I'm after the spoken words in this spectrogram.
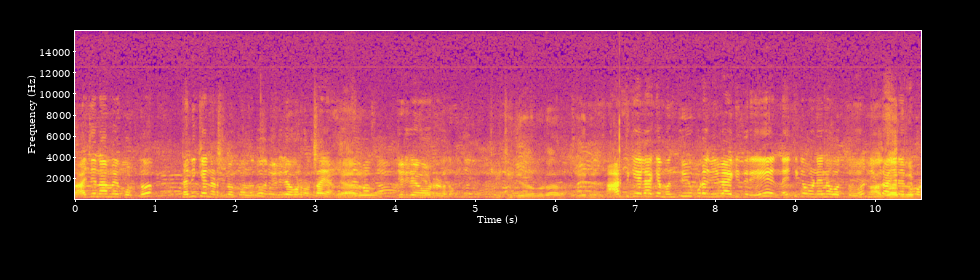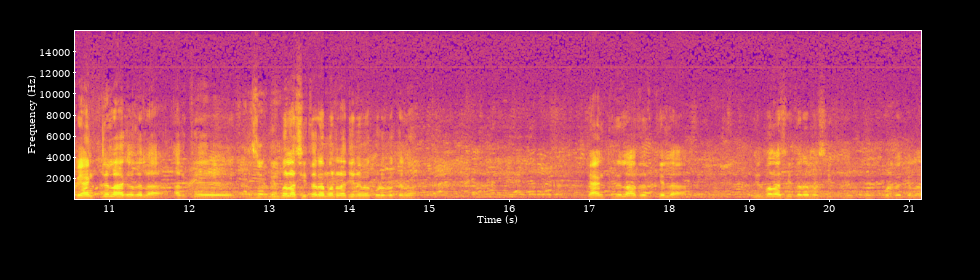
ರಾಜೀನಾಮೆ ಕೊಟ್ಟು ತನಿಖೆ ನಡೆಸಬೇಕು ಅನ್ನೋದು ಜಿಡಿದೇಗೌಡರ ಒತ್ತಾಯ. ಯಾರು? ಜಿಡಿದೇಗೌಡರು ಹೇಳೋದು ಬಿ ಟಿ ದೇವೇಗೌಡ ಆರ್ಥಿಕ ಇಲಾಖೆ ಮಂತ್ರಿಯೂ ಕೂಡ ನೀವೇ ಆಗಿದ್ದೀರಿ. ನೈತಿಕ ಹೊಣೆನ ಒತ್ತು ನೀವು ಹಾಗಾದ್ರೆ. ಬ್ಯಾಂಕ್ನಲ್ಲಿ ಆಗೋದಲ್ಲ. ಅದಕ್ಕೆ ನಿರ್ಮಲಾ ಸೀತಾರಾಮನ್ ರಾಜೀನಾಮೆ ಕೊಡಬೇಕಲ್ಲ. ಬ್ಯಾಂಕ್ನಲ್ಲಿ ಆದದಕ್ಕೆಲ್ಲ ನಿರ್ಮಲಾ ಸೀತಾರಾಮನ್ ಸೀಟ್ ಕೊಡಬೇಕಲ್ಲ?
